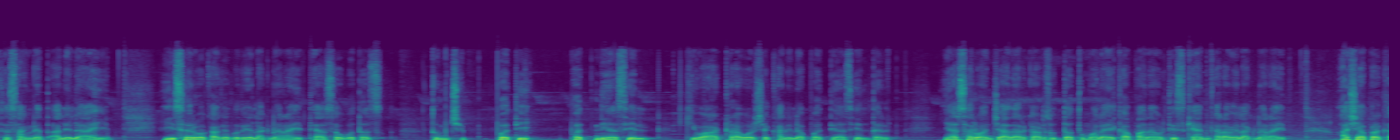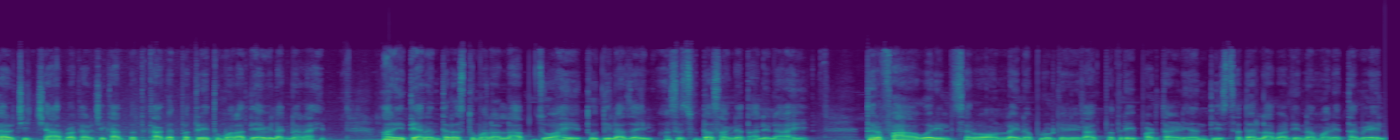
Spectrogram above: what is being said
असं सांगण्यात आलेलं आहे. ही सर्व कागदपत्रे लागणार आहेत. त्यासोबतच तुमची पती पत्नी असेल किंवा अठरा वर्ष खालीला पती असेल तर या सर्वांचे आधार कार्डसुद्धा तुम्हाला एका पानावरती स्कॅन करावे लागणार आहेत. अशा प्रकारची चार प्रकारची कागद कागदपत्रे तुम्हाला द्यावी लागणार आहेत. आणि त्यानंतरच तुम्हाला लाभ जो आहे तो दिला जाईल असं सुद्धा सांगण्यात आलेलं आहे. तर पहा वरील सर्व ऑनलाईन अपलोड केलेली कागदपत्रे पडताळणी अंती सदर लाभार्थींना मान्यता मिळेल.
